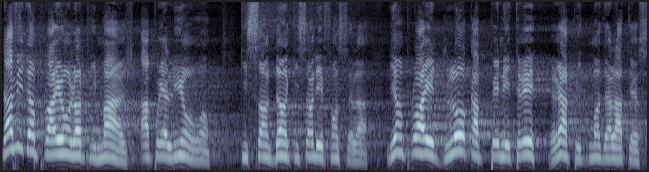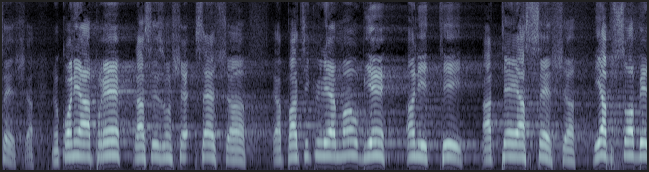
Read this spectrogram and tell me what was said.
David employons l'autre image après lion hein, qui sans dents, qui sans défense là. Il employé de l'eau qui a pénétré rapidement dans la terre sèche. Nous connaissons après la saison sèche, euh, particulièrement ou bien en été, à terre sèche. Il absorbé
